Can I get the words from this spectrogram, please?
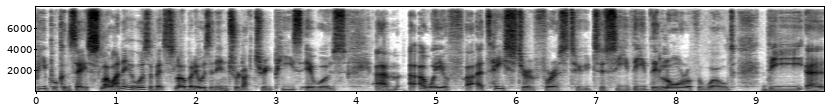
people can say slow, and it was a bit slow, but it was an introductory piece. It was um, a, a, way of a taster for us to to see the the lore of the world, the uh,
